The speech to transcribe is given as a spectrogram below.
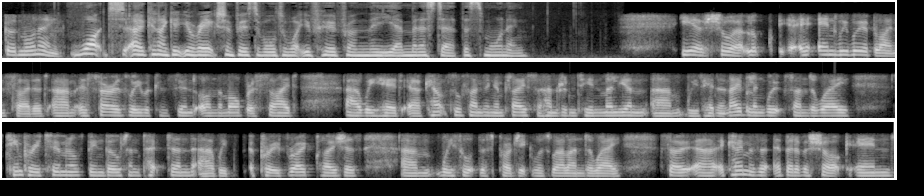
Good morning. What uh, can I get your reaction first of all to what you've heard from the uh, minister this morning? Yeah, sure. Look, and we were blindsided. Um, as far as we were concerned on the Marlborough side, uh, we had our council funding in place, 110 million. Um, we've had enabling works underway temporary terminals been built in Picton. Uh, we approved road closures. Um, we thought this project was well underway. So uh, it came as a, a, bit of a shock. And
